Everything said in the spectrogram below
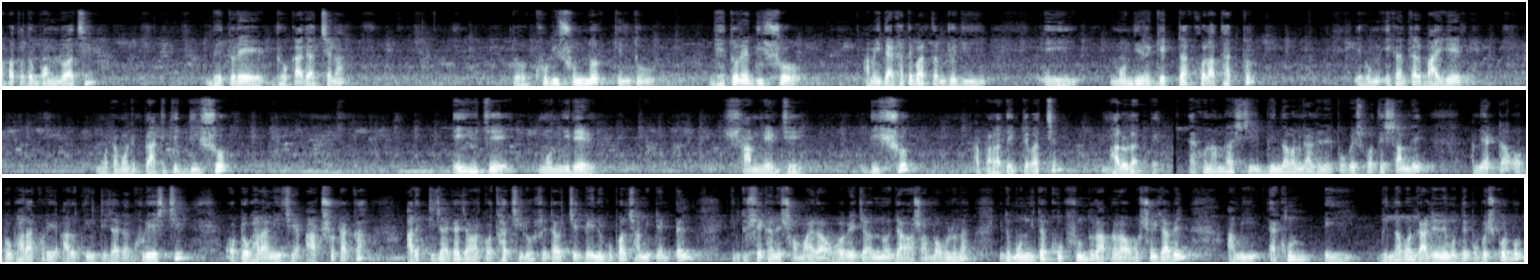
আপাতত বন্ধ আছে, ভেতরে ঢোকা যাচ্ছে না। তো খুবই সুন্দর, কিন্তু ভেতরের দৃশ্য আমি দেখাতে পারতাম যদি এই মন্দিরের গেটটা খোলা থাকতো। এবং এখানকার বাইরের মোটামুটি প্রাকৃতিক দৃশ্য, এই হচ্ছে মন্দিরের সামনের যে দৃশ্য, আপনারা দেখতে পাচ্ছেন, ভালো লাগবে। এখন আমরা আসছি বৃন্দাবন গার্ডেনের প্রবেশপথের সামনে। আমি একটা অটো ভাড়া করে আরও তিনটি জায়গা ঘুরে এসেছি। অটো ভাড়া নিয়েছে আটশো টাকা। আরেকটি জায়গায় যাওয়ার কথা ছিল, সেটা হচ্ছে বেণুগোপাল স্বামী টেম্পল। কিন্তু সেখানে সময়ের অভাবের জন্য যাওয়া সম্ভব হলো না। কিন্তু মন্দিরটা খুব সুন্দর, আপনারা অবশ্যই যাবেন। আমি এখন এই বৃন্দাবন গার্ডেনের মধ্যে প্রবেশ করব।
